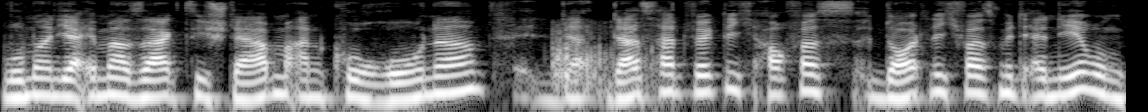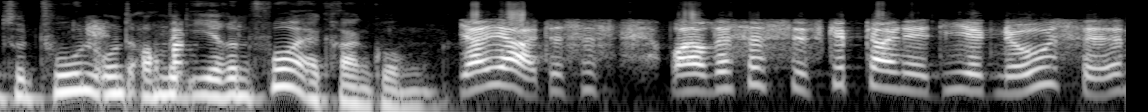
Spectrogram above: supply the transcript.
wo man ja immer sagt, sie sterben an Corona, das hat wirklich auch was deutlich was mit Ernährung zu tun und auch mit ihren Vorerkrankungen. Ja, ja, das ist, weil das ist, es gibt eine Diagnose,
